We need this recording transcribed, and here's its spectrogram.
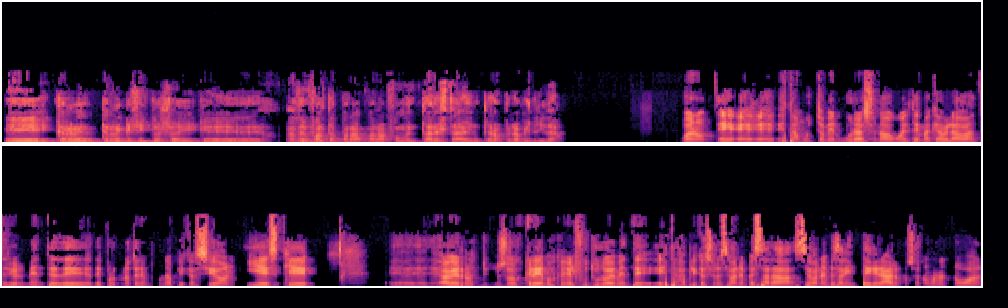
Eh, ¿qué, requisitos hay que hacen falta para fomentar esta interoperabilidad? Bueno, eh, eh, eh, está muy, también muy relacionado con el tema que hablaba anteriormente de, de por qué no tenemos una aplicación y es que, a ver, nosotros creemos que en el futuro obviamente estas aplicaciones se van a empezar a, se van a empezar a integrar, o sea, no van no van,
